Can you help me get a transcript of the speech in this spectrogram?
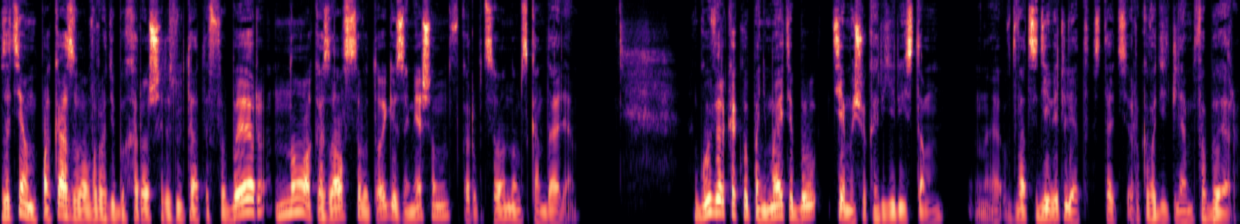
затем показывал вроде бы хорошие результаты ФБР, но оказался в итоге замешан в коррупционном скандале. Гувер, как вы понимаете, был тем еще карьеристом. Э, в 29 лет стать руководителем ФБР.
